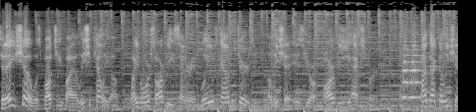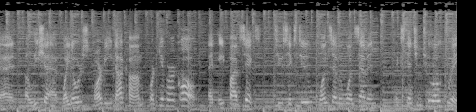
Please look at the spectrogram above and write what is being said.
Today's show was brought to you by Alicia Kelly of Whitehorse RV Center in Williamstown, New Jersey. Alicia is your RV expert. Contact Alicia at alicia at whitehorserv.com or give her a call at 856-262-1717, extension 203.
